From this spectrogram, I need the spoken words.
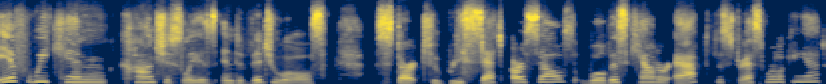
if we can consciously as individuals start to reset ourselves, will this counteract the stress we're looking at?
